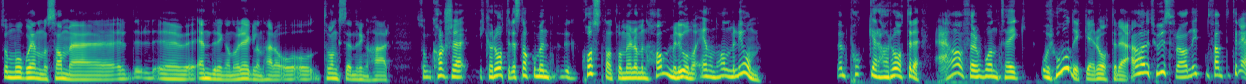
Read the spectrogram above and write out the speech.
som må gå gjennom de samme eh, endringene og reglene her, og, og tvangsendringer her, som kanskje ikke har råd til. Det er snakk om en kostnad på mellom en halv million og en og en halv million. Hvem pokker har råd til det? Jeg har for one take overhodet ikke råd til det. Jeg har et hus fra 1953.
